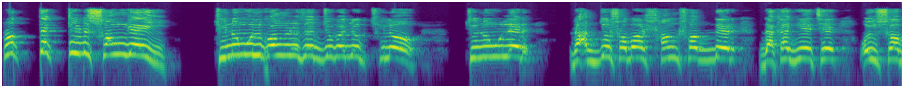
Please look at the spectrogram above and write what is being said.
প্রত্যেকটির সঙ্গেই তৃণমূল কংগ্রেসের যোগাযোগ ছিল। তৃণমূলের রাজ্যসভার সাংসদদের দেখা গিয়েছে ওই সব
